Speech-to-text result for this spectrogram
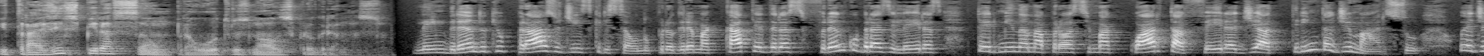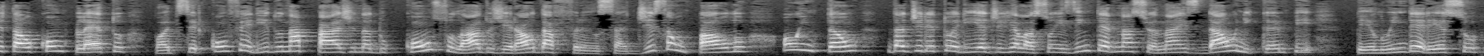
e traz inspiração para outros novos programas. Lembrando que o prazo de inscrição no programa Cátedras Franco-Brasileiras termina na próxima quarta-feira, dia 30 de março. O edital completo pode ser conferido na página do Consulado Geral da França de São Paulo ou então da Diretoria de Relações Internacionais da Unicamp pelo endereço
